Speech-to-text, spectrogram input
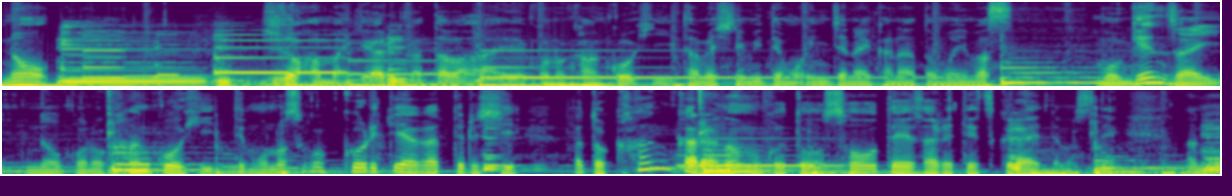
ーの自動販売機ある方は、えー、この缶コーヒー試してみてもいいんじゃないかなと思います。もう現在のこの缶コーヒーってものすごくクオリティ上がってるし、あと缶から飲むことを想定されて作られてますね。あの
